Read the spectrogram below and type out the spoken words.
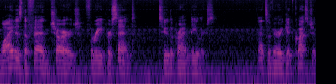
why does the Fed charge 3% to the prime dealers? That's a very good question.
